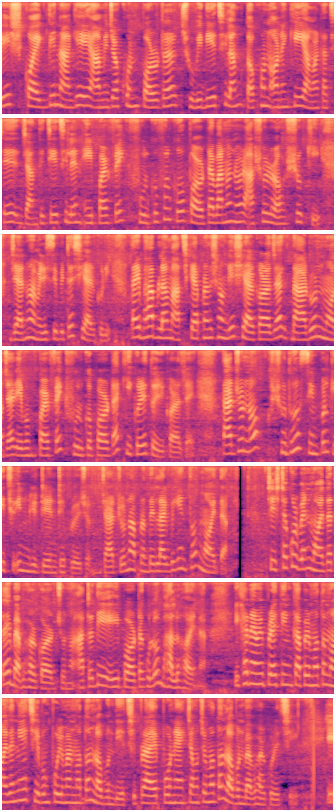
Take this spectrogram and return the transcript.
বেশ কয়েকদিন আগে আমি যখন পরোটার ছবি দিয়েছিলাম, তখন অনেকেই আমার কাছে জানতে চেয়েছিলেন এই পারফেক্ট ফুলকো ফুলকো পরোটা বানানোর আসল রহস্য কী, যেন আমি রেসিপিটা শেয়ার করি। তাই ভাবলাম আজকে আপনাদের সঙ্গে শেয়ার করা যাক দারুণ, মজার এবং পারফেক্ট ফুলকো পরোটা কী করে তৈরি করা যায়। তার জন্য শুধু সিম্পল কিছু ইনগ্রিডিয়েন্টের প্রয়োজন, যার জন্য আপনাদের লাগবে কিন্তু ময়দা। চেষ্টা করবেন ময়দাটাই ব্যবহার করার জন্য। আটা দিয়ে এই পরোটাগুলো ভালো হয় না। এখানে আমি প্রায় তিন কাপের মতন ময়দা নিয়েছি এবং পরিমাণ মতন লবণ দিয়েছি। প্রায় পৌনে এক চামচের মতন লবণ ব্যবহার করেছি।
